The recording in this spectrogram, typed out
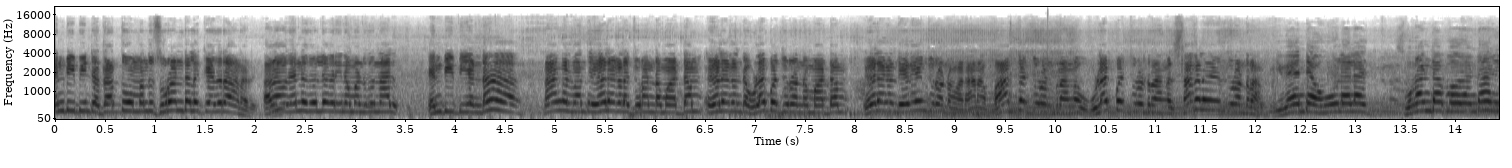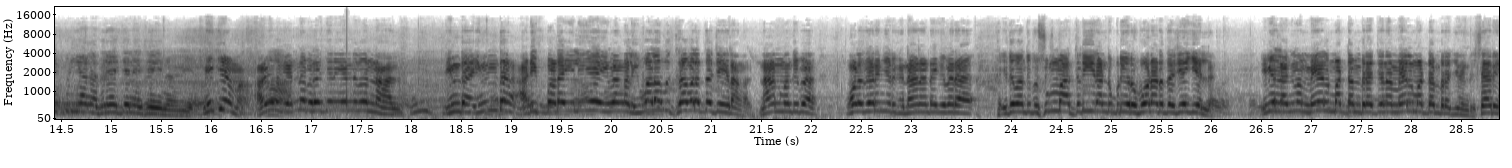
என்பிபி தத்துவம் வந்து சுரண்டலுக்கு எதிரானது. அதாவது என்ன சொல்ல வரீங்க சொன்னால் என்பிபி என்றா நாங்கள் வந்து ஏழைகளை சுரண்ட மாட்டோம் ஏழைகள உழைப்பை சுரண்ட மாட்டோம் ஏழைகள் எதையும் சுரண்ட மாட்டோம். ஆனா வாக்க சுரண்டுறாங்க உழைப்பை சுரண்டுறாங்க சகலையும் சுரண்டுறாங்க. இவன் ஊழலை சுரண்ட போதண்டா இப்படியான பிரச்சனை செய்யணும். நிச்சயமா. அவங்களுக்கு என்ன பிரச்சனை என்று சொன்னால் இந்த இந்த அடிப்படையிலேயே இவங்க இவ்வளவு கேவலத்தை செய்யறாங்க நான் வந்து இப்ப உங்களுக்கு தெரிஞ்சிருக்கு நான் அன்றைக்கு வேற இது வந்து இப்ப சும்மா திடீரென்று இப்படி ஒரு போராட்டத்தை செய்யல. இல்லைன்னா மேல்மட்டம் பிரச்சனை மேல்மட்டம் பிரச்சனை சரி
